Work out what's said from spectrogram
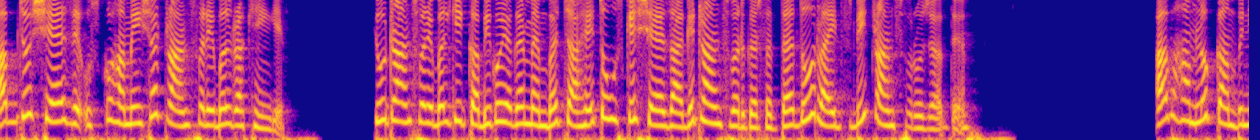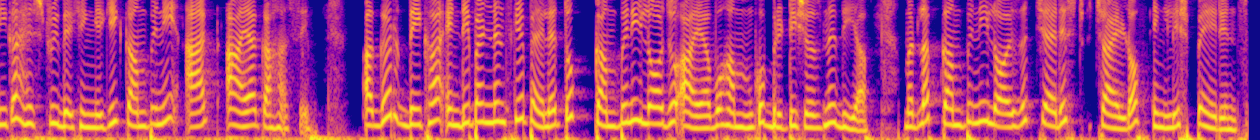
अब जो शेयर्स है, उसको हमेशा ट्रांसफरेबल रखेंगे। क्यों ट्रांसफरेबल कि कभी कोई अगर मेंबर चाहे तो उसके शेयर्स आगे ट्रांसफ़र कर सकता है तो राइट्स भी ट्रांसफ़र हो जाते हैं। अब हम लोग कंपनी का हिस्ट्री देखेंगे कि कंपनी एक्ट आया कहाँ से। अगर देखा इंडिपेंडेंस के पहले तो कंपनी लॉ जो आया, वो हमको ब्रिटिशर्स ने दिया। मतलब company law is a cherished child of English parents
